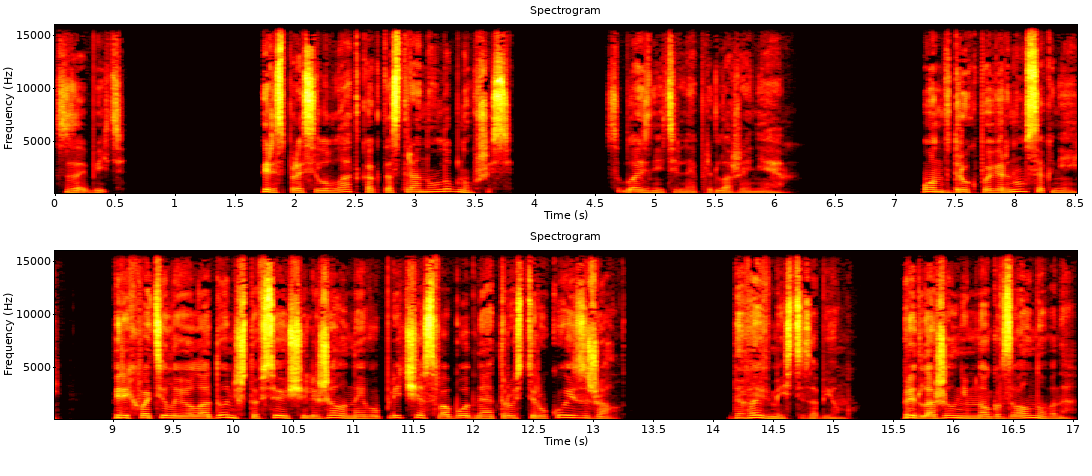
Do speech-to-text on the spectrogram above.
«Забить?» — переспросил Влад, как-то странно улыбнувшись. Соблазнительное предложение. Он вдруг повернулся к ней, перехватил ее ладонь, что все еще лежала на его плече, свободной от трости рукой, и сжал. «Давай вместе забьем, предложил немного взволнованно.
